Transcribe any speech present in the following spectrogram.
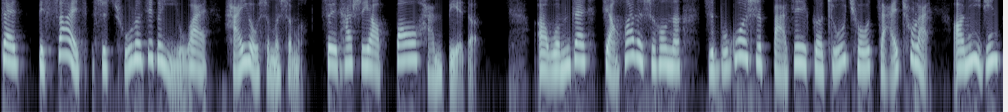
在 besides 是除了这个以外还有什么什么，所以它是要包含别的。啊，我们在讲话的时候呢，只不过是把这个足球摘出来啊。你已经，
